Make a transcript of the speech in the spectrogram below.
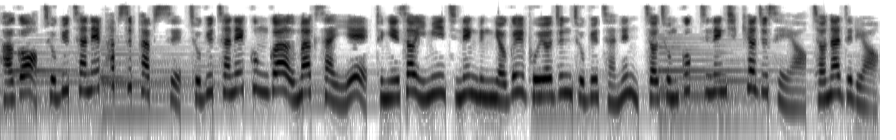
과거 조규찬의 팝스팝스, 조규찬의 꿈과 음악 사이에 등에서 이미 진행 능력을 보여준 조규찬은 저 좀 꼭 진행시켜주세요. 전화드려.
